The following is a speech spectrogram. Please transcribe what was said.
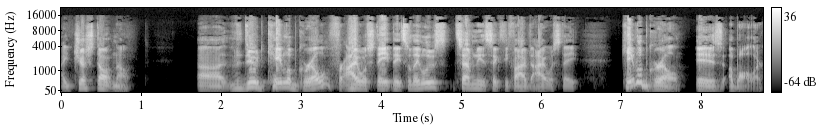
I just don't know. Uh, the dude Caleb Grill for Iowa State. They so they lose seventy to sixty five to Iowa State. Caleb Grill is a baller.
